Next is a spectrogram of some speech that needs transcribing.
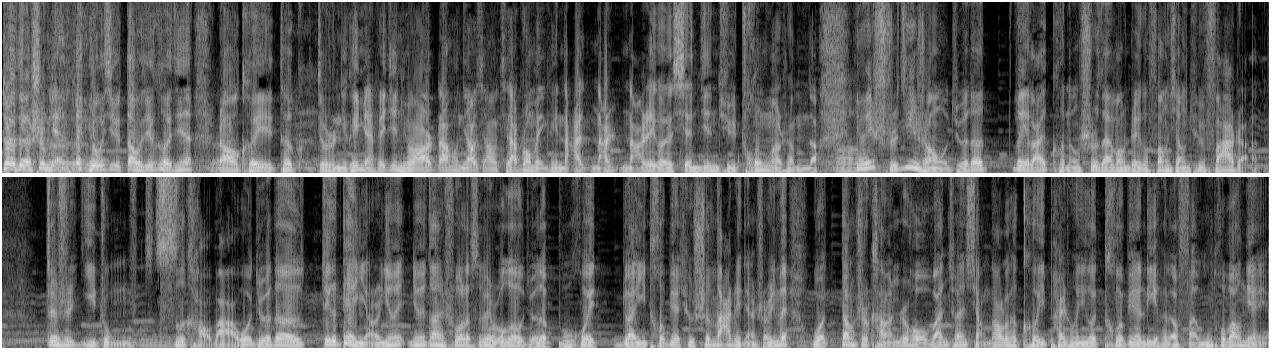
对对，是免费游戏道具氪金，然后可以，它就是你可以免费进去玩，然后你要想要其他装备，你可以拿拿拿这个现金去充啊什么的，因为实际上我觉得未来可能是在往这个方向去发展。这是一种思考吧，我觉得这个电影，因为因为刚才说了，斯皮尔伯格，我觉得不会愿意特别去深挖这件事儿，因为我当时看完之后，完全想到了他可以拍成一个特别厉害的反乌托邦电影。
